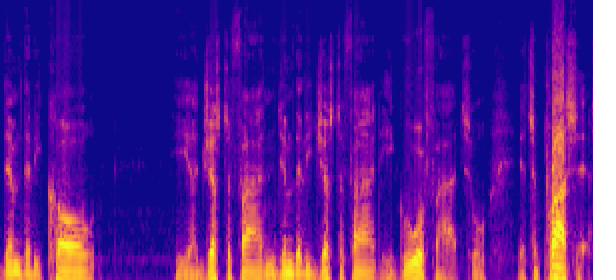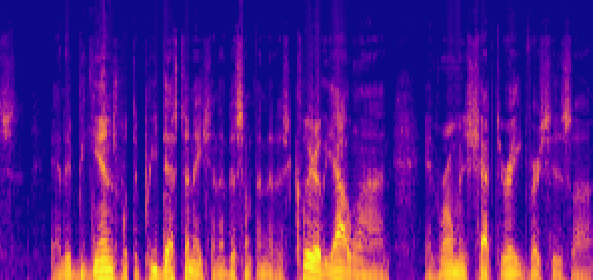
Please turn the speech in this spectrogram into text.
Them that He called, He uh, justified, and them that He justified, He glorified. So it's a process. And it begins with the predestination. That is something that is clearly outlined in Romans chapter 8, verses uh,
